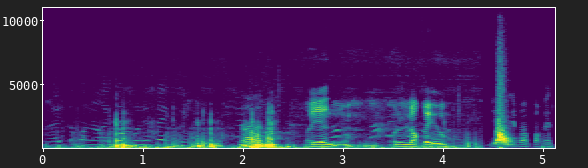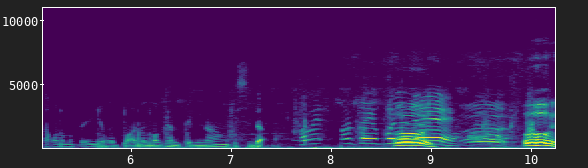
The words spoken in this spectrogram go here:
Nakita ko, nakita ko ni Sek. eh. Nan. Ayan oh. Ang laki oh. Yan, ipapakita ko naman sa inyo kung paano maghunting ng isda. Kami, tayo pala Uy. eh? Uy.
